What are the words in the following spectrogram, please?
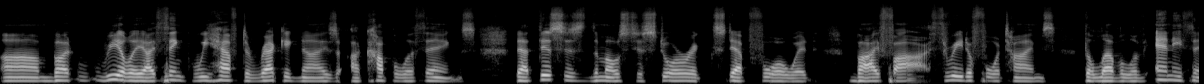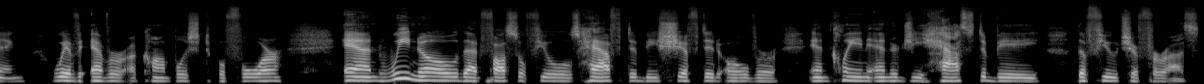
Um, but really, I think we have to recognize a couple of things that this is the most historic step forward by far, three to four times the level of anything we've ever accomplished before. And we know that fossil fuels have to be shifted over and clean energy has to be the future for us.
